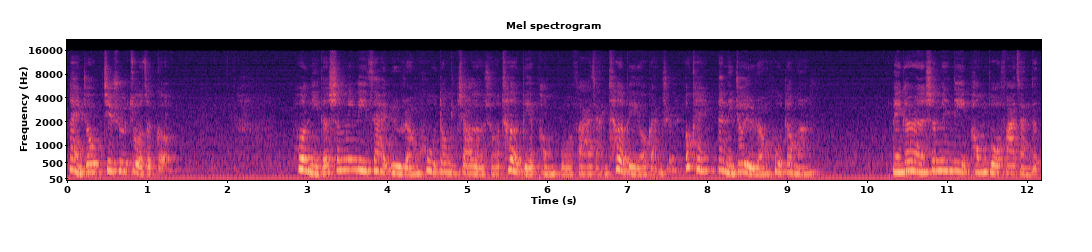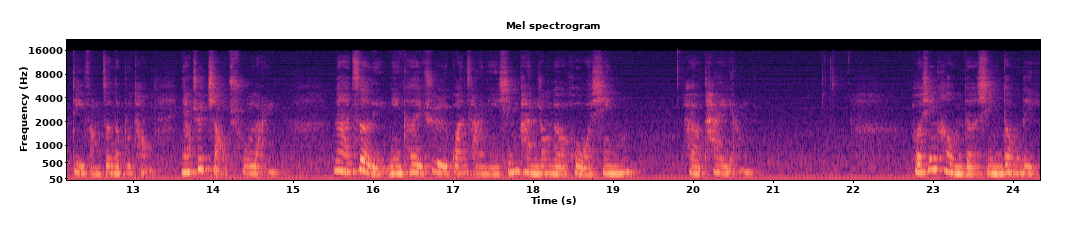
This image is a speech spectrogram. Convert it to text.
那你就继续做这个。或你的生命力在与人互动交流的时候特别蓬勃发展，特别有感觉。OK，那你就与人互动啊。每个人生命力蓬勃发展的地方真的不同，你要去找出来。那这里你可以去观察你星盘中的火星，还有太阳。火星和我们的行动力、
